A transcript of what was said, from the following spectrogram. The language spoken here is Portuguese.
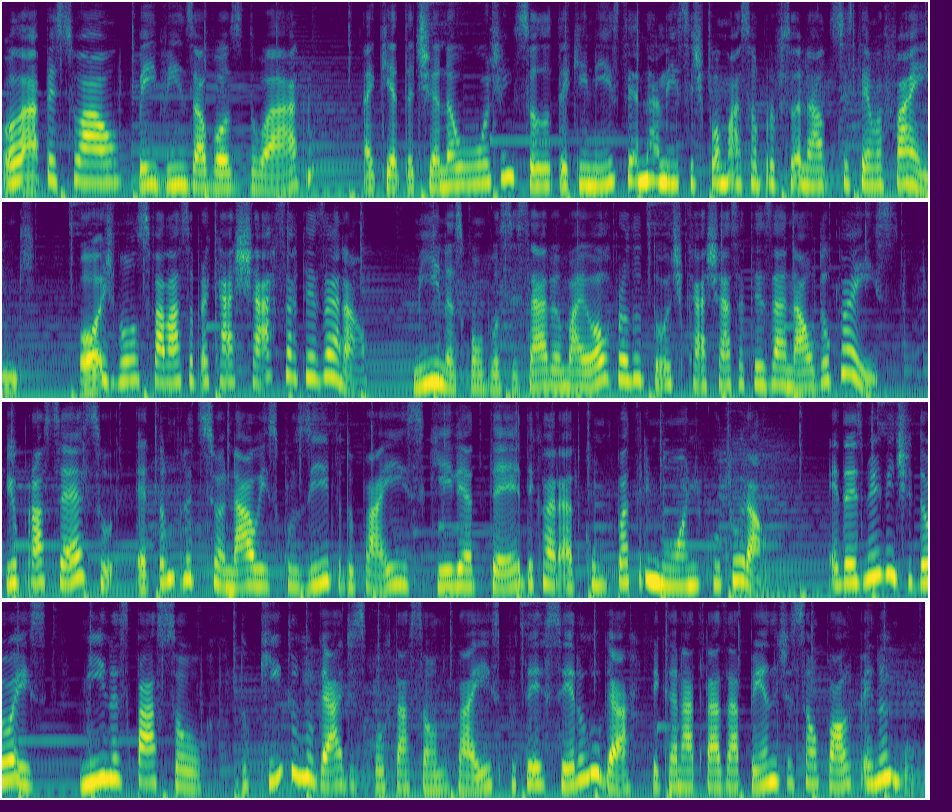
Olá, pessoal! Bem-vindos ao Voz do Agro. Aqui é Tatiana Ugin, sou tecnista e analista de formação profissional do Sistema FAENG. Hoje vamos falar sobre a cachaça artesanal. Minas, como você sabe, é o maior produtor de cachaça artesanal do país. E o processo é tão tradicional e exclusivo do país que ele é até declarado como patrimônio cultural. Em 2022, Minas passou do quinto lugar de exportação do país para o terceiro lugar, ficando atrás apenas de São Paulo e Pernambuco.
